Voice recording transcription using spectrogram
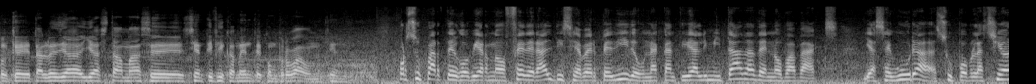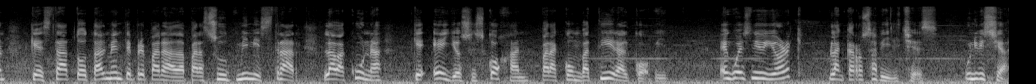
Porque tal vez ya, ya está más eh, científicamente comprobado, ¿me entiendes? Por su parte, el gobierno federal dice haber pedido una cantidad limitada de Novavax y asegura a su población que está totalmente preparada para suministrar la vacuna que ellos escojan para combatir al COVID. En West New York, Blanca Rosa Vilches, Univisión.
